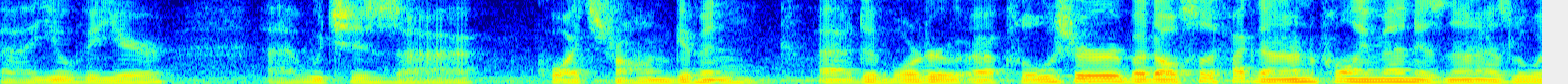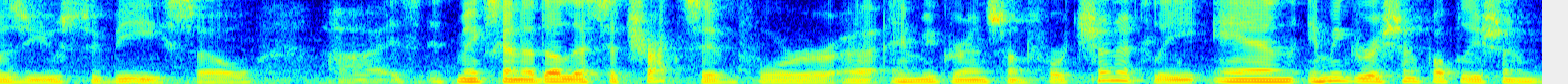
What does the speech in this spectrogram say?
uh, year over year, uh, which is uh, quite strong given uh, the border uh, closure, but also the fact that unemployment is not as low as it used to be. So uh, it, it makes Canada less attractive for uh, immigrants, unfortunately. And immigration population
